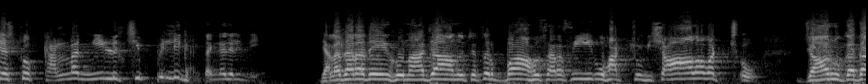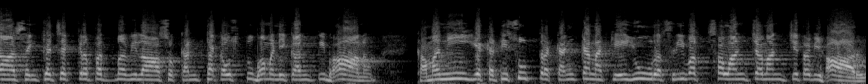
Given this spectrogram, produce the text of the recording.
చేస్తూ కళ్ళ నీళ్ళు చిప్పిల్లి ఘట్టంగా జరిగింది. జలధరదేహు నాజాను చతుర్బాహు సరసీరుహాక్షు విశాలవక్షు జారు గదా శంఖచక్ర పద్మ విలాసు కంఠ కౌస్తుభమణి కంతిభాను కమనీయ కటిసూత్ర కంకణ కేయూర శ్రీవత్సలాంచనంచిత విహారు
